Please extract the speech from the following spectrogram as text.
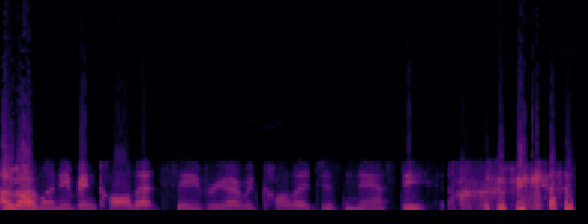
I, you know, I wouldn't even call that savory. I would call it just nasty, because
